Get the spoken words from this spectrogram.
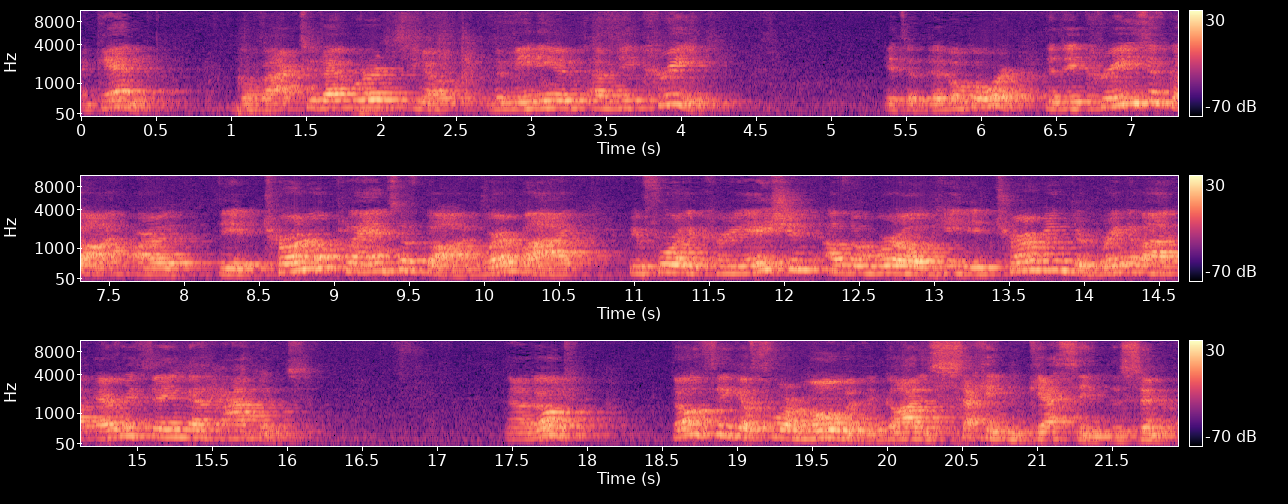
Again, go back to that word, you know, the meaning of, of decree. It's a biblical word. The decrees of God are the eternal plans of God, whereby before the creation of the world, He determined to bring about everything that happens. Now, don't, don't think of for a moment that God is second guessing the sinner.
